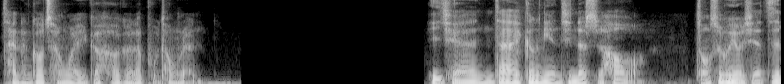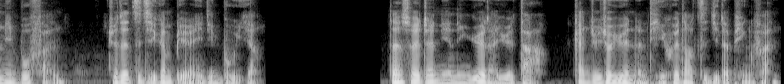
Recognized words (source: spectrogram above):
才能够成为一个合格的普通人。以前在更年轻的时候，总是会有些自命不凡。觉得自己跟别人一定不一样，但随着年龄越来越大，感觉就越能体会到自己的平凡。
